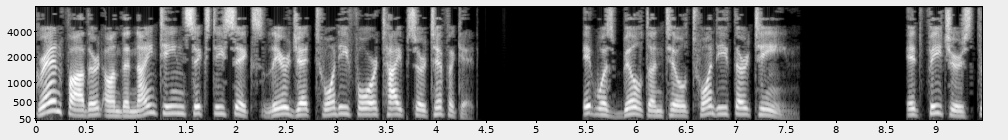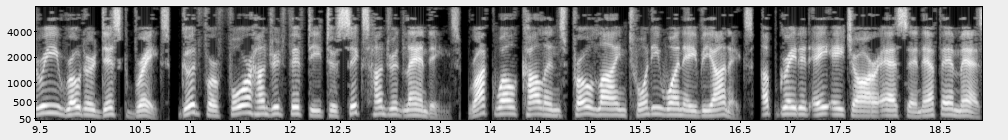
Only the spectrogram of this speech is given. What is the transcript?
Grandfathered on the 1966 Learjet 24 type certificate. It was built until 2013. It features three rotor disc brakes, good for 450 to 600 landings, Rockwell Collins Pro Line 21 avionics, upgraded AHRS and FMS,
